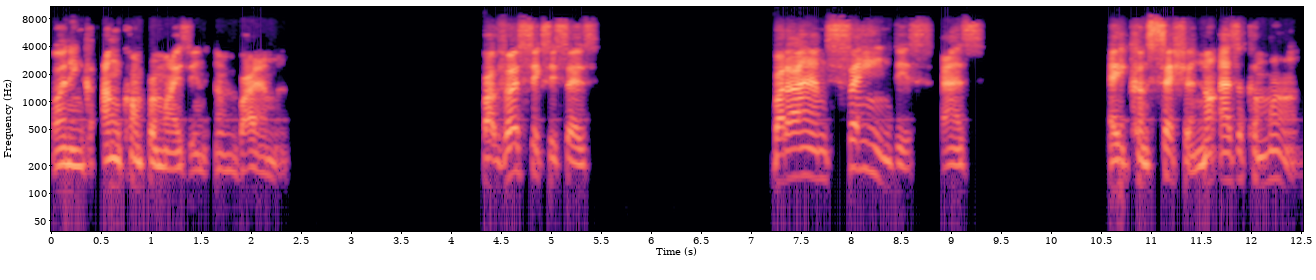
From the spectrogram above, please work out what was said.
or an uncompromising environment. But verse 6 it says, But I am saying this as a concession, not as a command,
